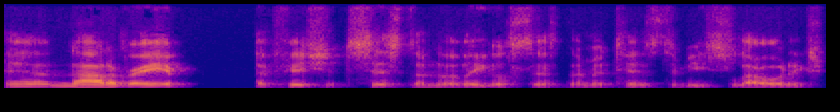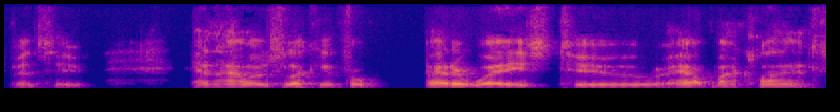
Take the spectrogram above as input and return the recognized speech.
uh, not a very efficient system, the legal system. It tends to be slow and expensive. And I was looking for better ways to help my clients.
